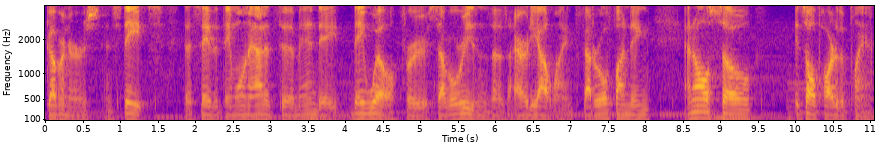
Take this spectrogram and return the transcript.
governors and states that say that they won't add it to mandate, they will for several reasons, as I already outlined federal funding, and also it's all part of the plan.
